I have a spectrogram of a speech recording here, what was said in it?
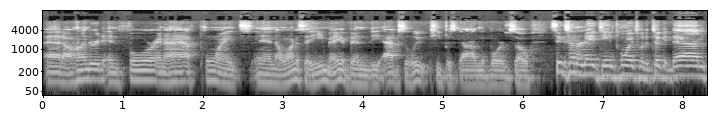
at 104 and a half points. And I want to say he may have been the absolute cheapest guy on the board. So 618 points would have took it down.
